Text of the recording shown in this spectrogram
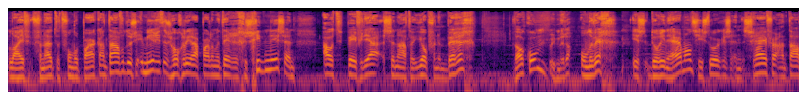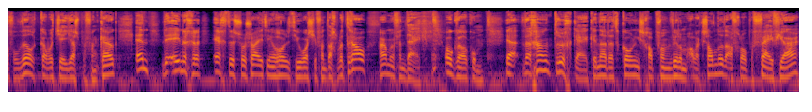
Live vanuit het Vondelpark. Aan tafel dus emeritus hoogleraar parlementaire geschiedenis... en oud-PVDA-senator Joop van den Berg. Welkom. Goedemiddag. Onderweg is Dorine Hermans, historicus en schrijver. Aan tafel wel cabaretier Jasper van Kuik. En de enige echte Society en Royalty Watcher van Dagblad Trouw, Harmer van Dijk. Ook welkom. Ja, we gaan terugkijken naar dat koningschap van Willem-Alexander... de afgelopen vijf jaar.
